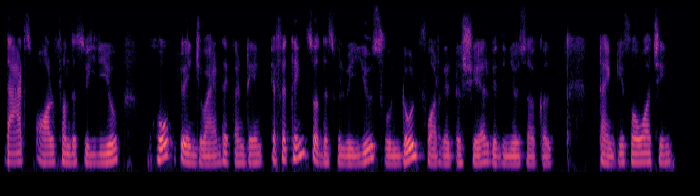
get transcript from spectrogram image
That's all from this video. Hope you enjoyed the content. If you think so this will be useful, don't forget to share within your circle. Thank you for watching.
